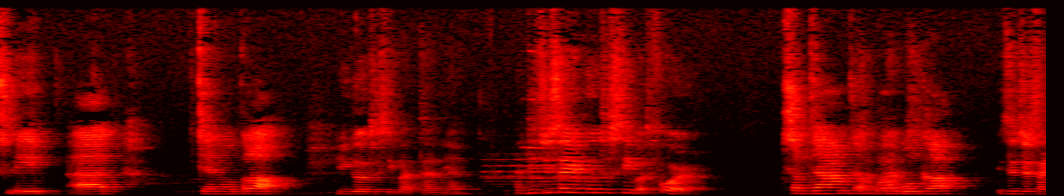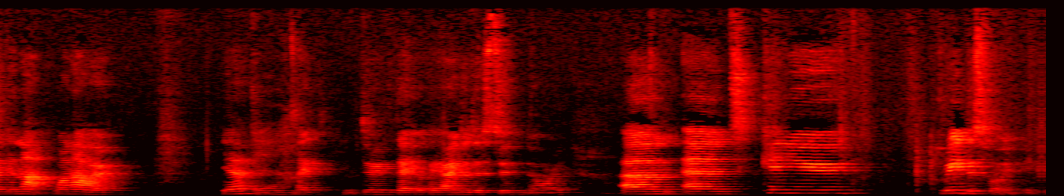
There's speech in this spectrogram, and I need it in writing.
sleep at 10 o'clock. You go to sleep at 10, yeah? And did you say you go to sleep at 4? Sometimes I when I woke up, Is it just like a nap, one hour? Yeah? yeah. Like during the day? Okay, I do this too, don't worry. Um, and can you read this for me, please?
